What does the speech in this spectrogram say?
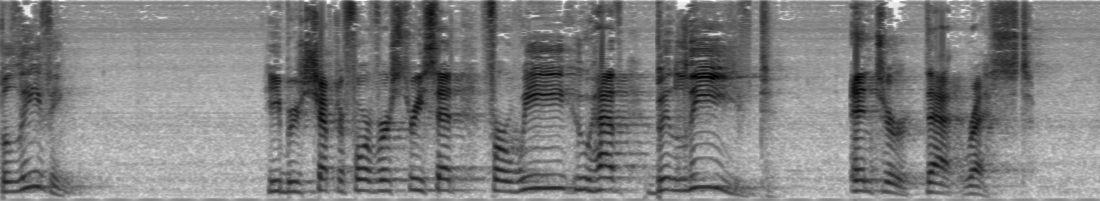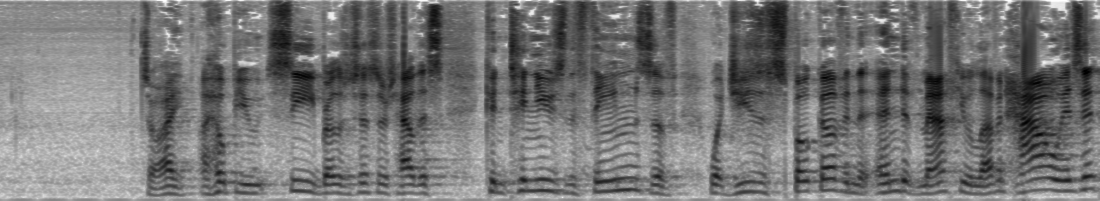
believing. Hebrews chapter 4 verse 3 said, "For we who have believed enter that rest." So I, I hope you see, brothers and sisters, how this continues the themes of what Jesus spoke of in the end of Matthew 11. How is it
